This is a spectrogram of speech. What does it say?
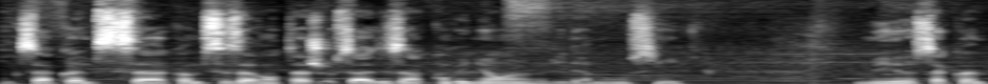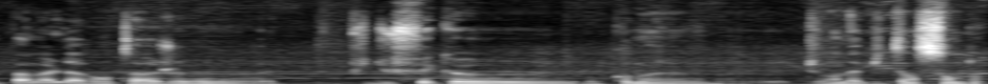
Donc ça a quand même ça a ses avantages. Ça a des inconvénients hein, évidemment aussi, mais ça a quand même pas mal d'avantages du fait que, comme euh, tu on habite ensemble, donc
